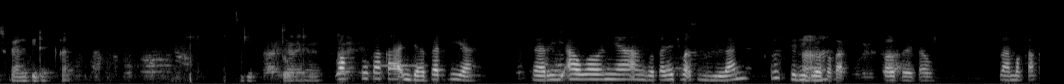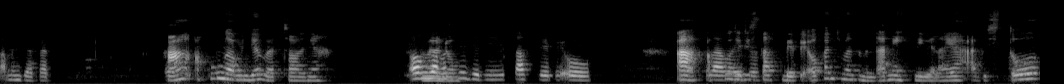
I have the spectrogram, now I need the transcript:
Supaya lebih dekat. Gitu. Waktu kakak jabat nih ya dari awalnya anggotanya cuma sembilan terus jadi berapa kak kalau boleh tahu selama kakak menjabat. Ah aku nggak menjabat soalnya. Oh nggak maksudnya jadi staff BPO ah aku jadi staff BPO kan cuma sebentar nih di wilayah. Abis itu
